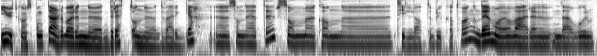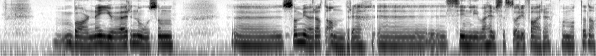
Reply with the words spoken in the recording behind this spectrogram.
I utgangspunktet er det bare nødrett og nødverge, eh, som det heter, som kan eh, tillate bruk av tvang. Det må jo være der hvor barnet gjør noe som eh, som gjør at andre uh, sin liv og helse står i fare, på en måte, da.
